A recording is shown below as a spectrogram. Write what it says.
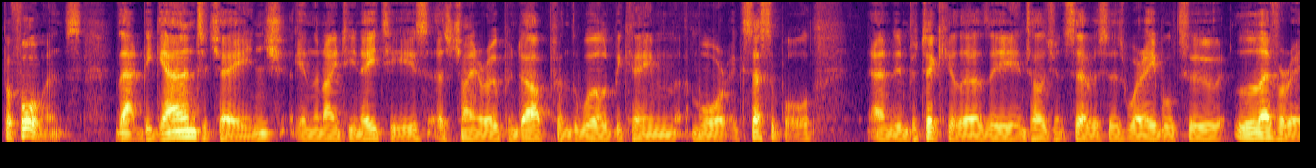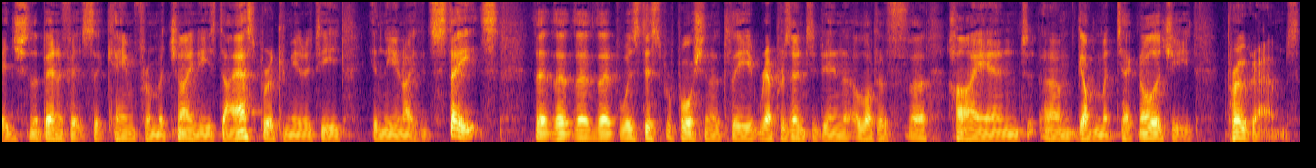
performance. That began to change in the 1980s as China opened up and the world became more accessible and in particular, the intelligence services were able to leverage the benefits that came from a Chinese diaspora community in the United States that, that, that, that was disproportionately represented in a lot of uh, high end um, government technology programs.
